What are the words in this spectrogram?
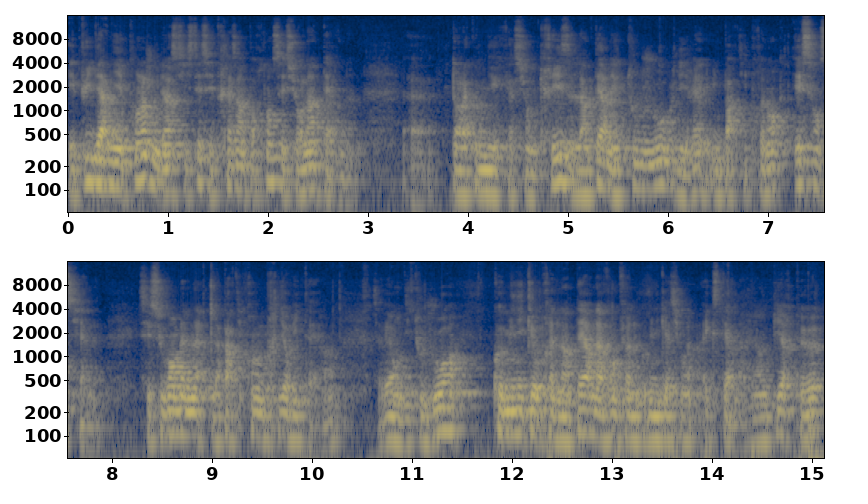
Et puis, dernier point, je voulais insister, c'est très important, c'est sur l'interne dans la communication de crise, l'interne est toujours, je dirais, une partie prenante essentielle. C'est souvent même la, partie prenante prioritaire. Hein. Vous savez, on dit toujours communiquer auprès de l'interne avant de faire une communication externe. Rien de pire que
